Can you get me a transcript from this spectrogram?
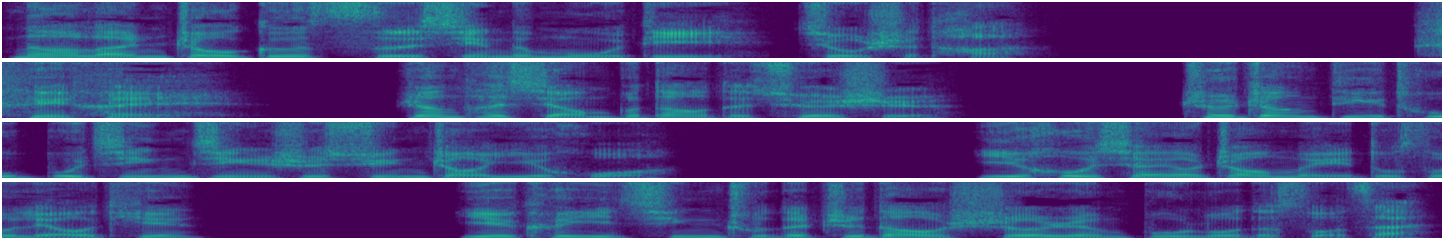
纳兰朝歌此行的目的就是他。嘿嘿，让他想不到的却是，这张地图不仅仅是寻找异火，以后想要找美杜莎聊天。也可以清楚的知道蛇人部落的所在，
